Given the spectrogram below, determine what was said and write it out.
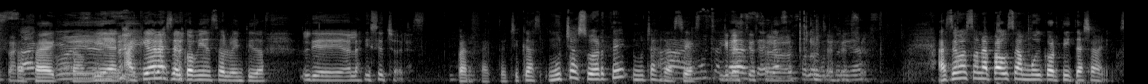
Exacto. Perfecto, bien. bien. ¿A qué hora es el comienzo el 22? De- a las 18 horas. Perfecto, chicas, mucha suerte y muchas Ay, gracias. muchas Gracias gracias, por la Muchas oportunidad. gracias. Hacemos una pausa muy cortita, ya venimos.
